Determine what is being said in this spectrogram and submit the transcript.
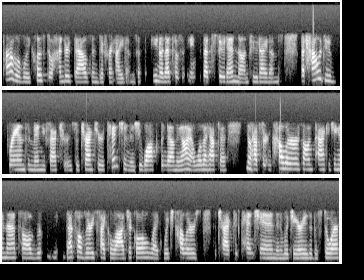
probably close to a hundred thousand different items. You know, that's that's food and non-food items. But how do brands and manufacturers attract your attention as you walk up and down the aisle? Well, they have to, you know, have certain colors on packaging, and that's all that's all very psychological, like which colors attract attention and which areas of the store.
